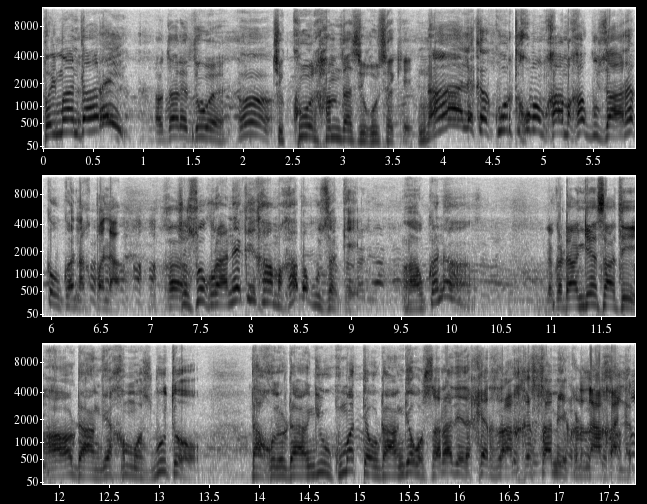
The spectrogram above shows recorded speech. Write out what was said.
په ایماندارۍ او دا ره دوه چې کور هم داسې غوسه کې نه لکه کور کې خو هم خامخا گزاره کو کنه خپل چې څوک رانه کې خامخا به غوسه کې او کنه لکه ډانګې ساتي او ډانګې خو مضبوطو دا خو د ډانګي حکومت دی او ډانګی ورسره دی د خیر څخه سم یې کړه دا خلک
